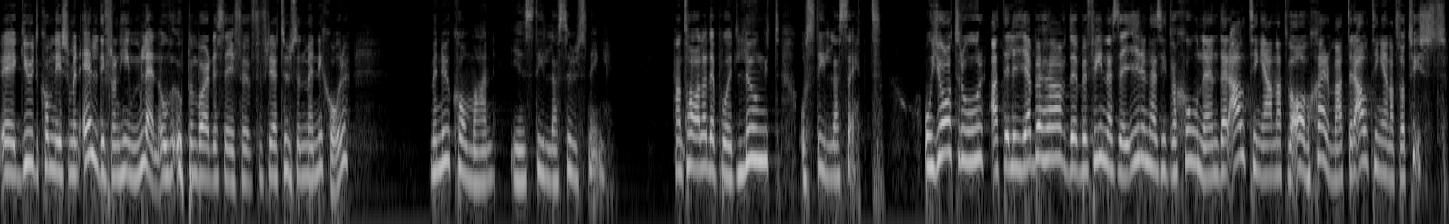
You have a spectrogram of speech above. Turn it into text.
eh, Gud kom ner som en eld ifrån himlen och uppenbarade sig för, för flera tusen människor. Men nu kom han i en stilla susning. Han talade på ett lugnt och stilla sätt. Och jag tror att Elia behövde befinna sig i den här situationen där allting annat var avskärmat, där allting annat var tyst.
